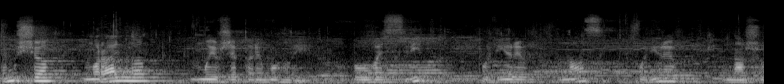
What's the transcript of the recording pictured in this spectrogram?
тому що морально ми вже перемогли, бо увесь світ повірив в нас, повірив в нашу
